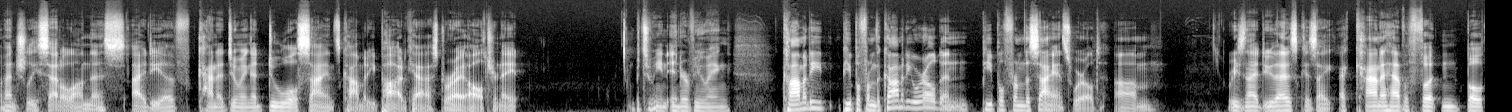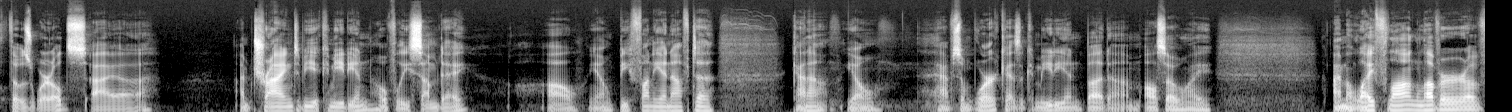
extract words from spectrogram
eventually settle on this idea of kind of doing a dual science comedy podcast where I alternate between interviewing comedy people from the comedy world and people from the science world. Um, reason I do that is because I, I kind of have a foot in both those worlds. I uh, I'm trying to be a comedian. Hopefully someday I'll you know be funny enough to kind of you know have some work as a comedian. But um, also I I'm a lifelong lover of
